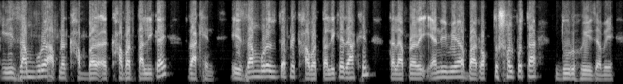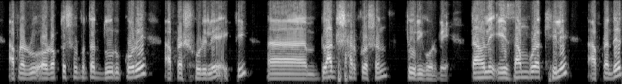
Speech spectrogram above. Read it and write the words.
এই জাম্বুরা আপনার খাবার খাবার তালিকায় রাখেন। এই জাম্বুরা যদি আপনি খাবার তালিকায় রাখেন, তাহলে আপনার অ্যানিমিয়া বা রক্ত স্বল্পতা দূর হয়ে যাবে। আপনার রক্ত স্বল্পতা দূর করে আপনার শরীরে একটি ব্লাড সার্কুলেশন তৈরি করবে। তাহলে এই জাম্বুরা খেলে আপনাদের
